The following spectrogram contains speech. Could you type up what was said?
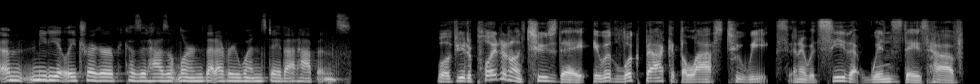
immediately trigger because it hasn't learned that every Wednesday that happens? Well, if you deployed it on Tuesday, it would look back at the last two weeks and it would see that Wednesdays have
